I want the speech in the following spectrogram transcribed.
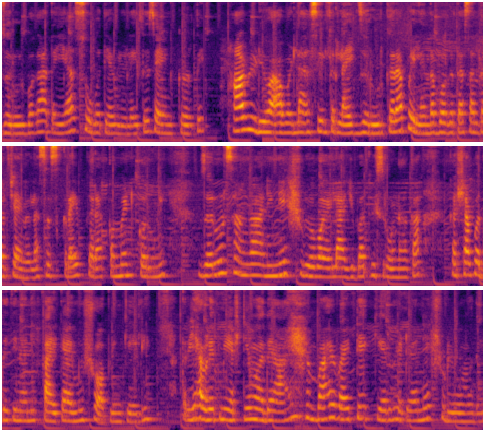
जरूर बघा. आता यासोबत या व्हिडिओला इथंच एंड करते. हा व्हिडिओ आवडला असेल तर लाईक जरूर करा. पहिल्यांदा बघत असाल तर चॅनलला सबस्क्राईब करा. कमेंट करून जरूर सांगा आणि नेक्स्ट व्हिडिओ बघायला अजिबात विसरू नका. कशा पद्धतीने आणि काय काय मी शॉपिंग केली. तर ह्यावेळेत मी एस टीमध्ये आहे. बाय बाय टेक केअर भेटूया नेक्स्ट व्हिडिओमध्ये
